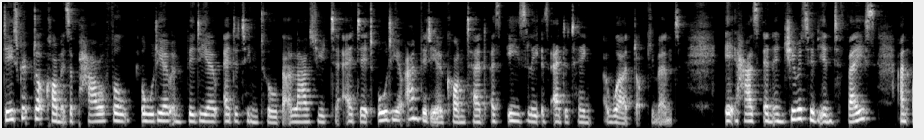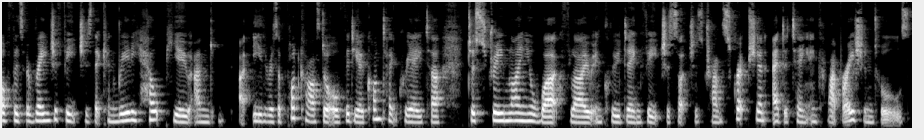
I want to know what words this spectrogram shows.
Descript.com is a powerful audio and video editing tool that allows you to edit audio and video content as easily as editing a Word document. It has an intuitive interface and offers a range of features that can really help you and uh, either as a podcaster or video content creator to streamline your workflow, including features such as transcription, editing, and collaboration tools.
